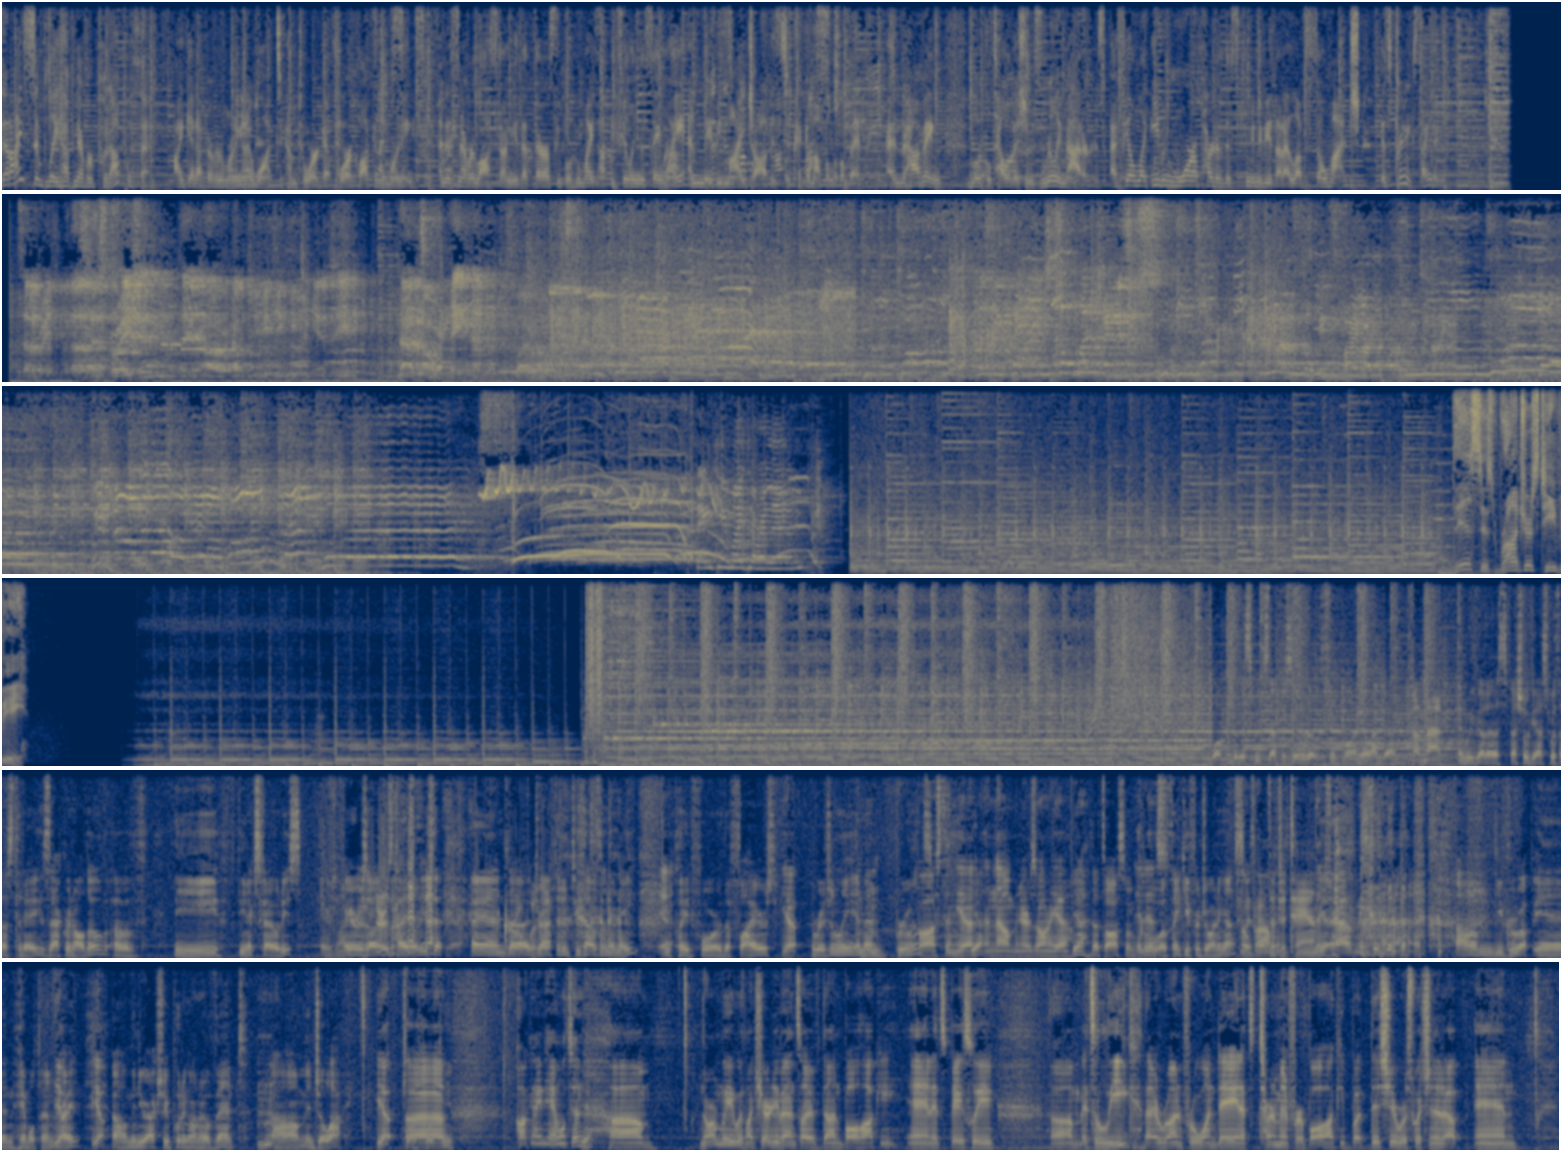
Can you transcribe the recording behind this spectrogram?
that I simply have never put up with it. I get up every morning and I want to come to work at four o'clock in the morning. And it's never lost on me that there are people who might not be feeling the same way. And maybe my job is to pick them up a little bit. And having local television really matters. I feel like even more a part of this community that I love so much. It's pretty exciting. Celebrating with us inspiration This Rogers TV. Welcome to this week's episode of Think Millennial. I'm Ben. I'm Matt. And we've got a special guest with us today, Zach Rinaldo of the Phoenix Coyotes. Arizona. Arizona, Arizona. Coyotes. and We grew up uh, with drafted in 2008. Yeah. You played for the Flyers Yeah. originally and then Bruins. Boston, yeah, Yeah. and now I'm in Arizona, yeah. Yeah, that's awesome. It cool. is. Well, thank you for joining us. No He's got problem. such a tan. Thanks for having me. Um, you grew up in Hamilton, Yeah, right? yeah. Um, and you're actually putting on an event Mhm. um, in July, yep. July uh, 14th. hockey night in Hamilton. Um, normally with my charity events, I've done ball hockey, and it's basically um, it's a league that I run for one day, and it's a tournament for ball hockey. But this year we're switching it up, and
